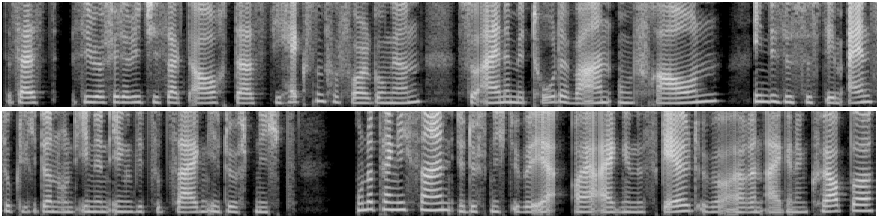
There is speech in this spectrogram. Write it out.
Das heißt, Silvia Federici sagt auch, dass die Hexenverfolgungen so eine Methode waren, um Frauen in dieses System einzugliedern und ihnen irgendwie zu zeigen, ihr dürft nicht unabhängig sein, ihr dürft nicht über ihr, euer eigenes Geld, über euren eigenen Körper,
